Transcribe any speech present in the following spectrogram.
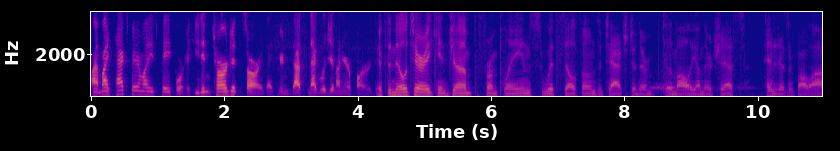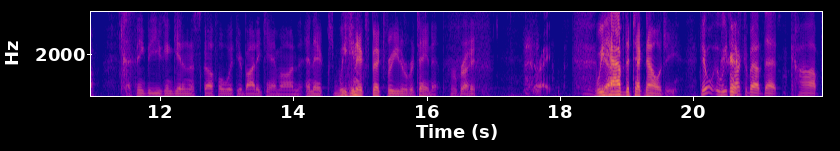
I, my taxpayer money is paid for. If you didn't charge it, sorry, that you're that's negligent on your part. If the military can jump from planes with cell phones attached to their to the MOLLE on their chest and it doesn't fall off, I think that you can get in a scuffle with your body cam on, and ex- we can expect for you to retain it. Right. Right. We Yeah. have the technology. Didn't we, we talked about that cop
